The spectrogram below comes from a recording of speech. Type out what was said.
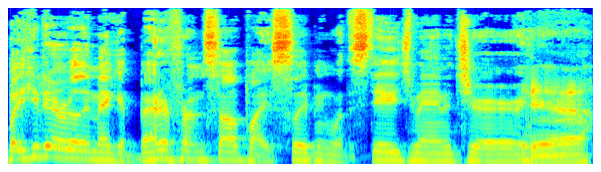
but he didn't really make it better for himself by sleeping with the stage manager. Yeah.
